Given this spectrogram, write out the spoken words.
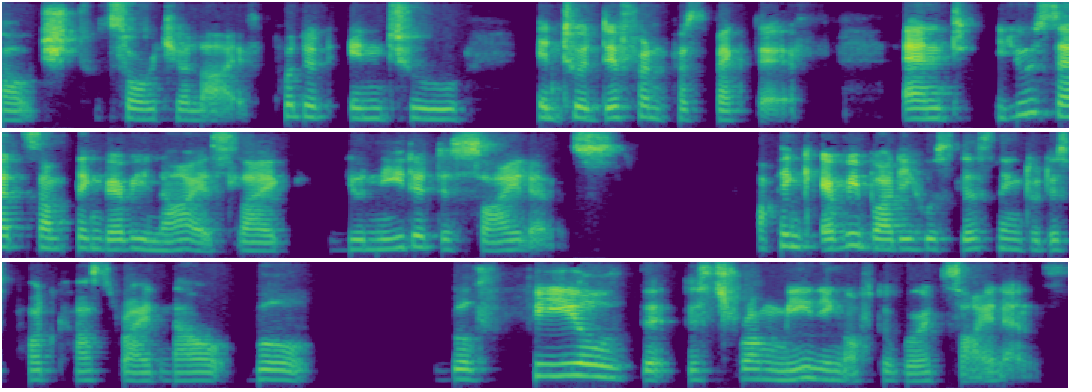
coach to sort your life, put it into into a different perspective. And you said something very nice, like you needed the silence. I think everybody who's listening to this podcast right now will will feel the, the strong meaning of the word silence.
